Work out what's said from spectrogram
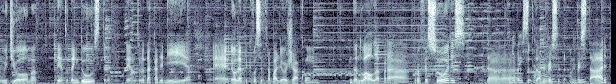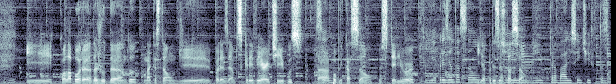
o idioma dentro da indústria, dentro da academia. É, eu lembro que você trabalhou já com dando aula para professores da Universitário. da universidade, Uhum. universitário e colaborando, ajudando na questão de, por exemplo, escrever artigos para publicação no exterior E apresentação. e apresentação. De, de trabalho científico também.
